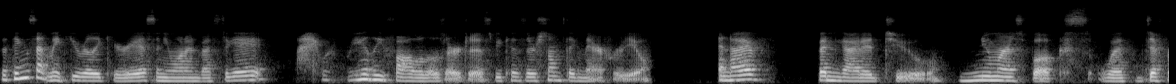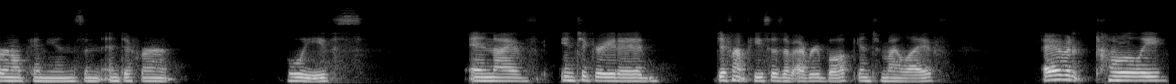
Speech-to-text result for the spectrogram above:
The things that make you really curious and you want to investigate, I would really follow those urges because there's something there for you. And I've been guided to numerous books with different opinions and, and different beliefs. And I've integrated different pieces of every book into my life. I haven't totally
